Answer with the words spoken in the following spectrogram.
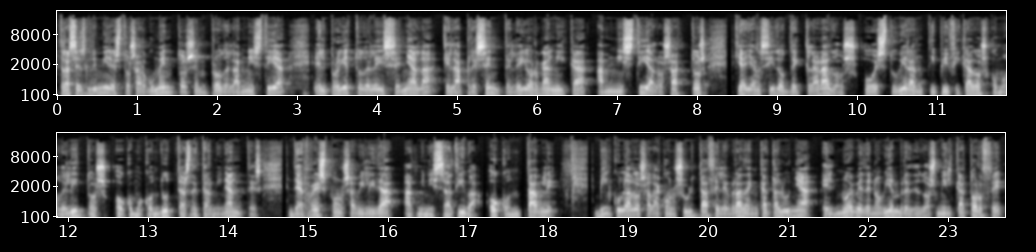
tras esgrimir estos argumentos en pro de la amnistía, el proyecto de ley señala que la presente ley orgánica amnistía los actos que hayan sido declarados o estuvieran tipificados como delitos o como conductas determinantes de responsabilidad administrativa o contable vinculados a la consulta celebrada en Cataluña el 9 de noviembre de 2014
